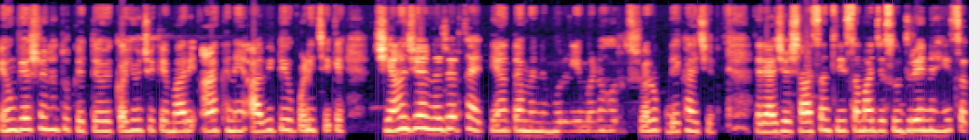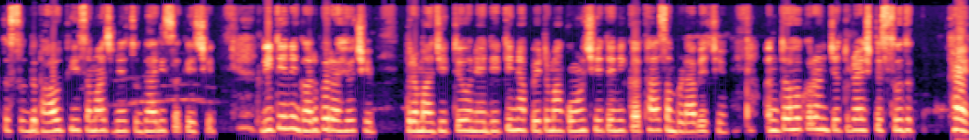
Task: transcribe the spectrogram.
એવું વ્યસન હતું કે તેઓએ કહ્યું છે કે મારી આંખને આવી ટેવ પડી છે કે જ્યાં જ્યાં નજર થાય ત્યાં ત્યાં મને મુરલી મનોહર સ્વરૂપ દેખાય છે. રાજ્ય શાસનથી સમાજ સુધરે નહીં સતશુદ્ધ ભાવથી સમાજને સુધારી શકે છે. દીતીને ગર્ભ રહ્યો છે. બ્રહ્માજી અને દીતીના પેટમાં કોણ છે તેની કથા સંભળાવે છે. અંતઃકરણ ચતુરાષ્ટ્ર શુદ્ધ થાય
